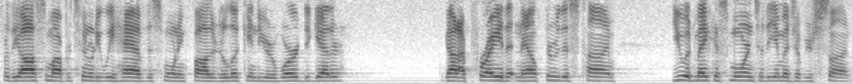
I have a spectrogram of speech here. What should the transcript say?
for the awesome opportunity we have this morning, Father, to look into your word together. God, I pray that now through this time, you would make us more into the image of your Son.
